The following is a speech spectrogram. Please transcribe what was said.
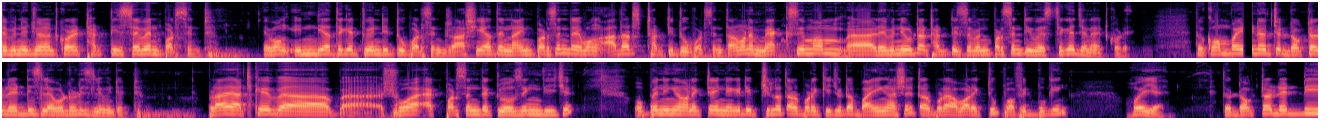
রেভিনিউ জেনারেট করে? থার্টি সেভেন পার্সেন্ট এবং ইন্ডিয়া থেকে টোয়েন্টি টু পার্সেন্ট রাশিয়াতে নাইন পার্সেন্ট এবং আদার্স থার্টি টু পার্সেন্ট তার মানে ম্যাক্সিমাম রেভিনিউটা থার্টি সেভেন পার্সেন্ট ইউএস থেকে জেনারেট করে। তো কোম্পানিটা হচ্ছে ডক্টর রেড্ডিস ল্যাবরেটরিজ লিমিটেড প্রায় আজকে সোয়া এক পার্সেন্টে ক্লোজিং দিয়েছে। ওপেনিংয়ে অনেকটাই নেগেটিভ ছিল, তারপরে কিছুটা বাইং আসে, তারপরে আবার একটু প্রফিট বুকিং হয়ে যায়। তো ডক্টর রেড্ডি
